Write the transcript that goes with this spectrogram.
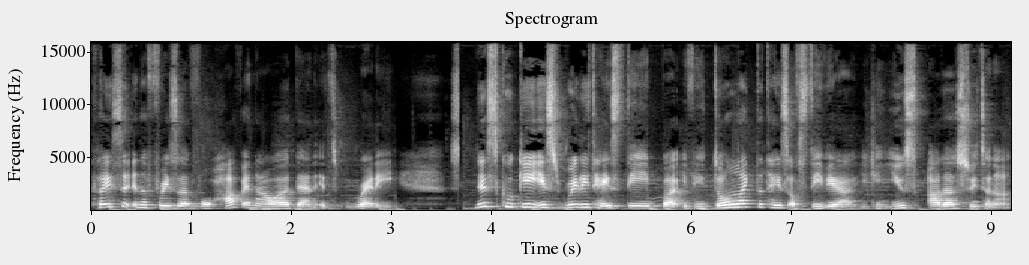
Place it in the freezer for half an hour, then it's ready. This cookie is really tasty, but if you don't like the taste of stevia, you can use other sweetener.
